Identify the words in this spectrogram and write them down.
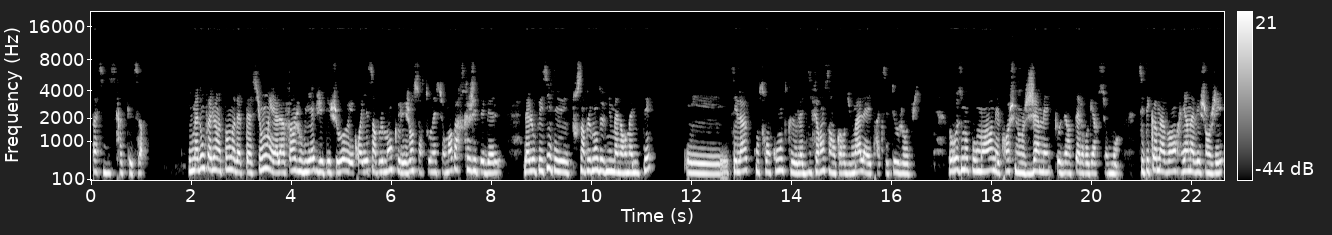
pas si discrètes que ça. Il m'a donc fallu un temps d'adaptation et à la fin j'oubliais que j'étais chauve et croyais simplement que les gens se retournaient sur moi parce que j'étais belle. L'alopécie était tout simplement devenue ma normalité et c'est là qu'on se rend compte que la différence a encore du mal à être acceptée aujourd'hui. Heureusement pour moi, mes proches n'ont jamais posé un tel regard sur moi. C'était comme avant, rien n'avait changé.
